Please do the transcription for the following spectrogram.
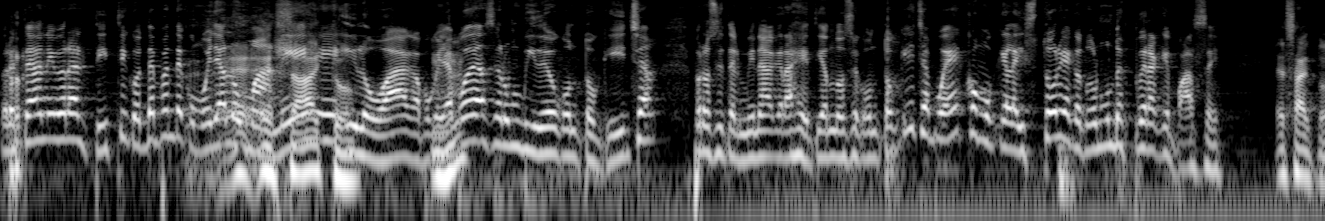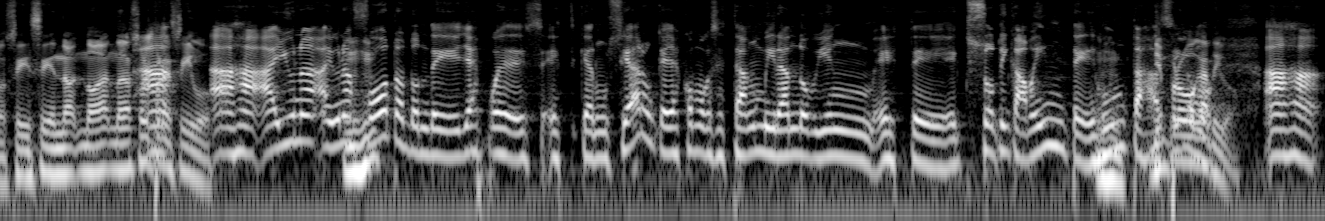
Pero este es a nivel artístico, es depende de cómo ella lo Eh, maneje exacto. y lo haga. Porque ella puede hacer un video con Toquicha, pero si termina grajeteándose con Toquicha, pues es como que la historia que todo el mundo espera que pase. Exacto, sí, sí, no, no, no es sorpresivo. Ah, ajá, hay una, hay una foto donde ellas, pues, este, que anunciaron que ellas como que se están mirando bien, este, exóticamente juntas. Bien así como- provocativo. ajá,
